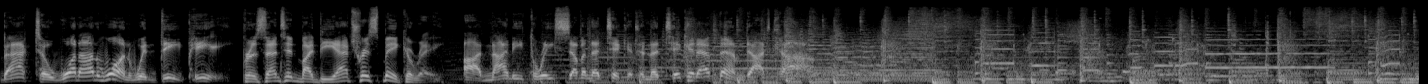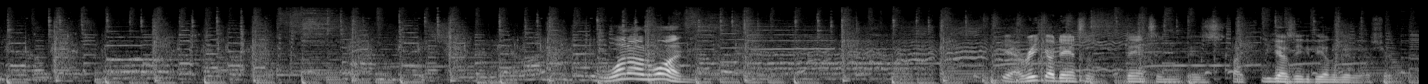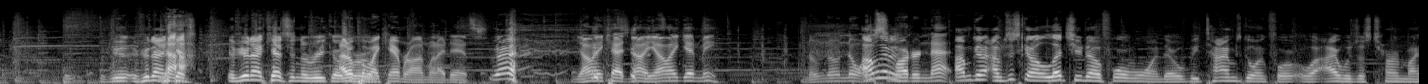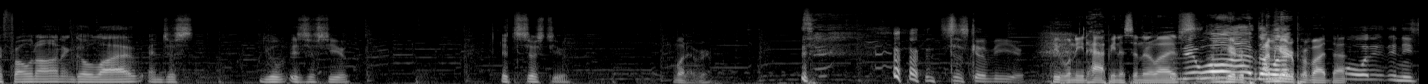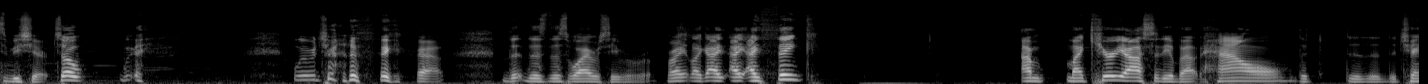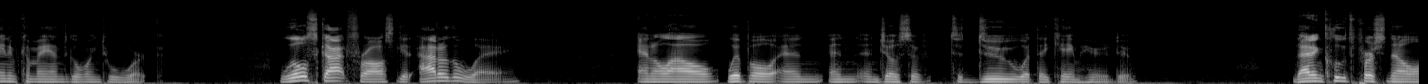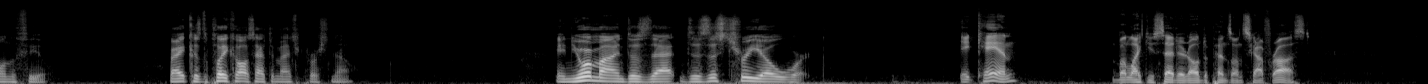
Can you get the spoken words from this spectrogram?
Back to one on one with DP. Presented by Beatrice Bakery on 937 The Ticket and theticketfm.com. One on one. Yeah, Rico dancing dancing is like you guys need to be on the video stream. If you're if you're not Nah. catch, if you're not catching the Rico, I don't put my camera on when I dance. Y'all ain't catch. No, y'all ain't getting me. No, no, no. I'm, I'm gonna- smarter than that. I'm gonna. I'm just gonna let you know. Forewarned. There will be times going forward where I will just turn my phone on and go live, and just you. It's just you. It's just you. Whatever. it's just gonna be you. People need happiness in their lives. Well, I'm here to, I'm here to provide that. Well, it, it needs to be shared. So we, we were trying to figure out th- this this wide receiver room, right? Like I, I, I think I'm my curiosity about how the the, the the chain of command is going to work. Will Scott Frost get out of the way and allow Whipple and, and, and Joseph to do what they came here to do? That includes personnel on the field, right? Because the play calls have to match personnel. In your mind, does that does this trio work? It can, but like you said, it all depends on Scott Frost.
